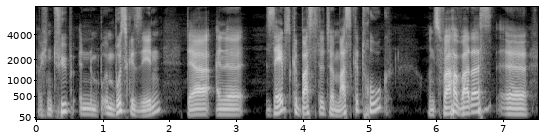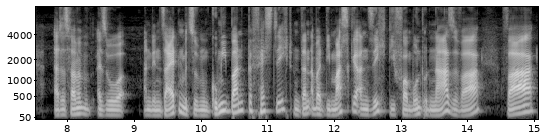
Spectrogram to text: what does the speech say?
habe ich einen Typ in, im Bus gesehen, der eine selbst gebastelte Maske trug. Und zwar war das, äh, also das war also an den Seiten mit so einem Gummiband befestigt und dann aber die Maske an sich, die vor Mund und Nase war, war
